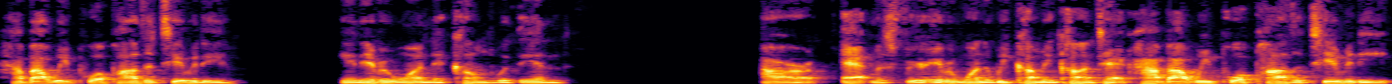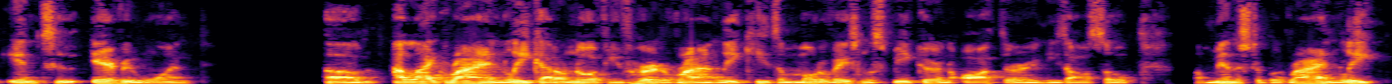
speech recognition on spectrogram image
How about we pour positivity in everyone that comes within our atmosphere, everyone that we come in contact? How about we pour positivity into everyone um, I like Ryan Leak. I don't know if you've heard of Ryan Leak. He's a motivational speaker and author, and he's also a minister. But Ryan Leak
